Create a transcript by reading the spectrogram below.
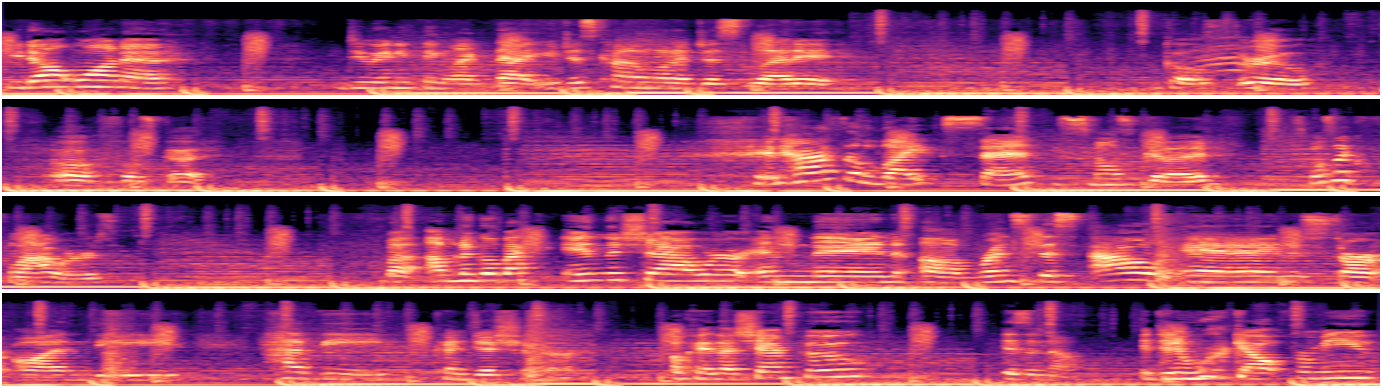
You don't want to do anything like that. You just kind of want to just let it go through. Oh, feels good. It has a light scent. It smells good. It smells like flowers. But I'm gonna go back in the shower and then um, rinse this out and start on the heavy conditioner. Okay, that shampoo is a no. It didn't work out for me.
